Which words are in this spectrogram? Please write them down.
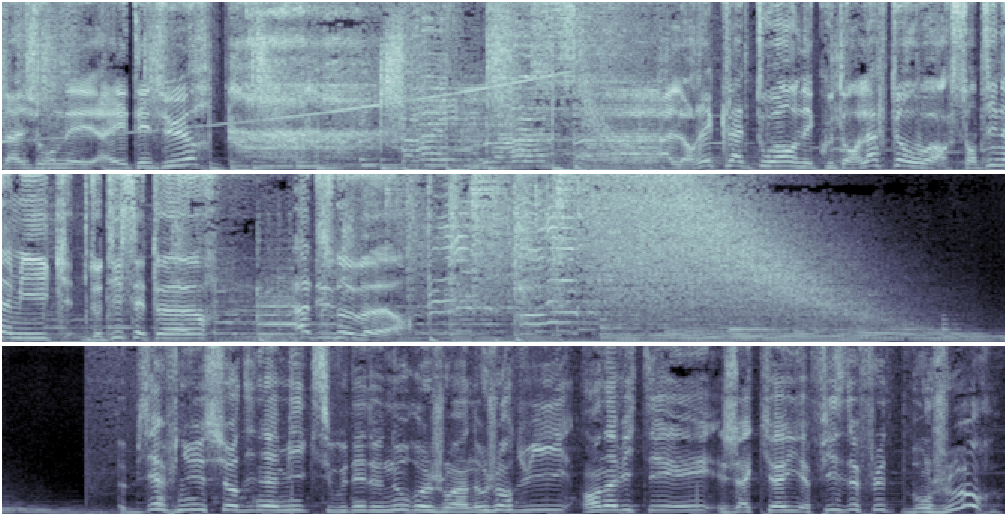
Ta journée a été dure Alors éclate-toi en écoutant l'Afterwork sur Dynamique de 17h à 19h. Bienvenue sur Dynamique si vous venez de nous rejoindre. Aujourd'hui, en invité, j'accueille Fils de Flûte. Bonjour.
